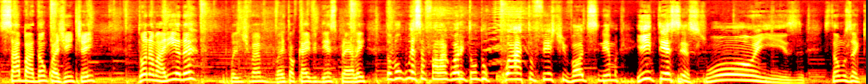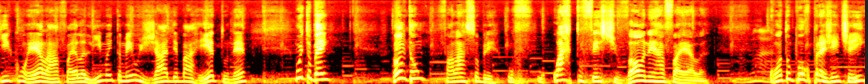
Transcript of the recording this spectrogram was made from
sabadão com a gente aí. Dona Maria, né? Depois a gente vai, vai tocar evidência pra ela aí. Então vamos começar a falar agora então do quarto Festival de Cinema Intercessões. Estamos aqui com ela, a Rafaela Lima e também o Jade Barreto, né? Muito bem. Vamos então falar sobre o, o quarto festival, né, Rafaela? Conta um pouco pra gente aí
